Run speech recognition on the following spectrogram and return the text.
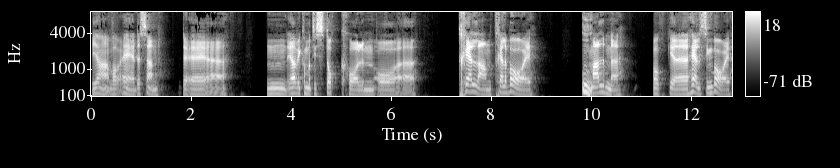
Ja, var är det sen? Det är... Mm, ja, vi kommer till Stockholm och Trällan, Trelleborg, Mm. Malmö och uh, Helsingborg.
